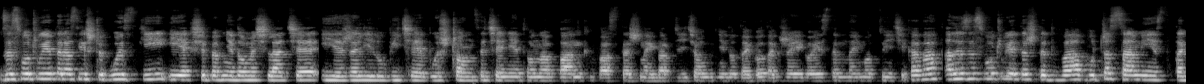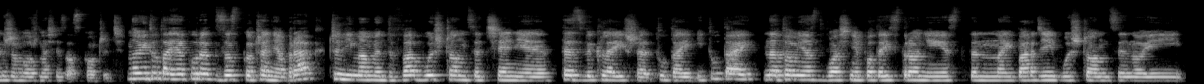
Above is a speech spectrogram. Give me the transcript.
Zesłoczuję teraz jeszcze błyski i jak się pewnie domyślacie jeżeli lubicie błyszczące cienie, to na bank Was też najbardziej ciągnie do tego, także jego jestem najmocniej ciekawa, ale zesłoczuję też te dwa, bo czasami jest tak, że można się zaskoczyć. No i tutaj akurat zaskoczenia brak, czyli mamy dwa błyszczące cienie, te zwyklejsze tutaj i tutaj, natomiast właśnie po tej stronie jest ten najbardziej błyszczący, no i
